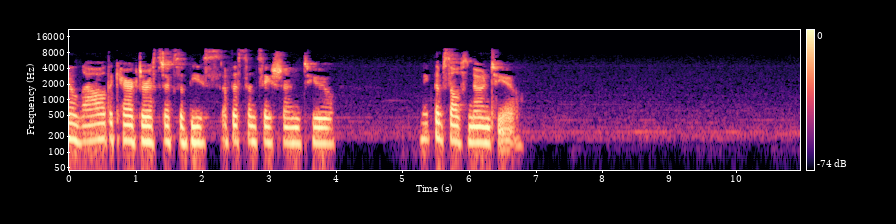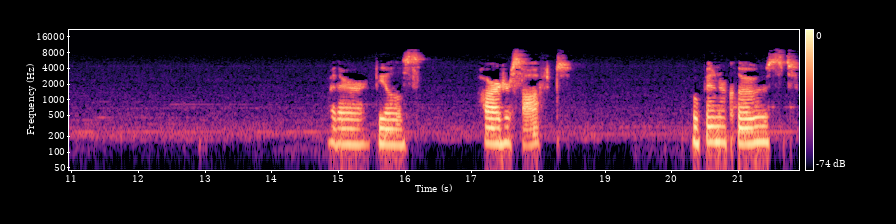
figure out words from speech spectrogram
allow the characteristics of these of this sensation to make themselves known to you. Whether it feels hard or soft, open or closed,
